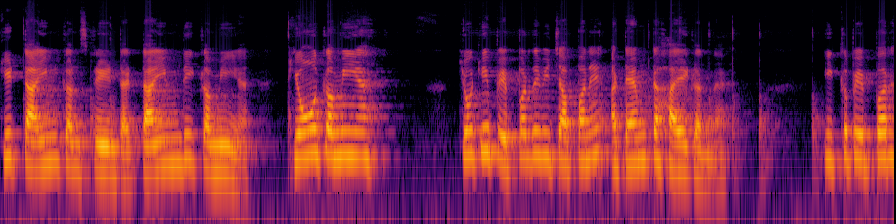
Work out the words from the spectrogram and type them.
ਕਿ ਟਾਈਮ ਕੰਸਟ੍ਰੇਂਟ ਹੈ ਟਾਈਮ ਦੀ ਕਮੀ ਹੈ। ਕਿਉਂ ਕਮੀ ਹੈ? ਕਿਉਂਕਿ ਪੇਪਰ ਦੇ ਵਿੱਚ ਆਪਾਂ ਨੇ ਅਟੈਂਪਟ ਹਾਈ ਕਰਨਾ ਹੈ। ਇੱਕ ਪੇਪਰ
